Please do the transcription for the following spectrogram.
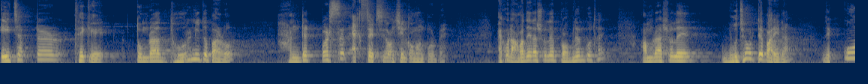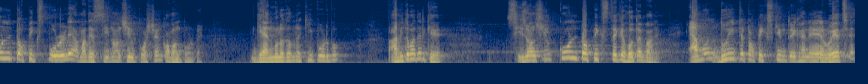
এই চ্যাপ্টার থেকে তোমরা ধরে নিতে পারো হান্ড্রেড পার্সেন্ট অ্যাক্সেট সৃজনশীল কমন পড়বে। এখন আমাদের আসলে প্রবলেম কোথায়? আমরা আসলে বুঝে উঠতে পারি না যে কোন টপিকস পড়লে আমাদের সৃজনশীল কোশ্চেন কমন পড়বে। জ্ঞানমূলক আমরা কি পড়ব? আমি তোমাদেরকে সৃজনশীল কোন টপিক্স থেকে হতে পারে? এমন দুইটা টপিকস কিন্তু এখানে রয়েছে।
